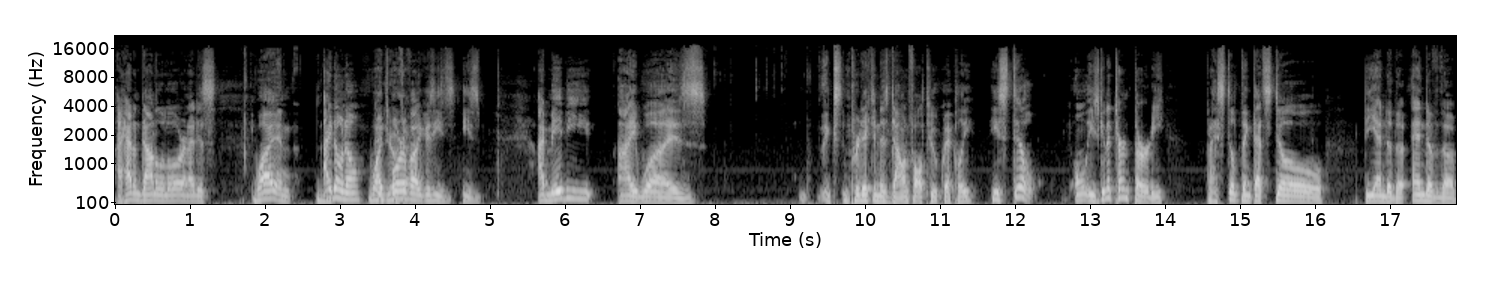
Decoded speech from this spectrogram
I had him down a little lower and I just Why and I don't know. Why'd it's more okay. of a because he's he's. I maybe I was ex- predicting his downfall too quickly. He's still only he's going to turn thirty, but I still think that's still the end of the end of the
